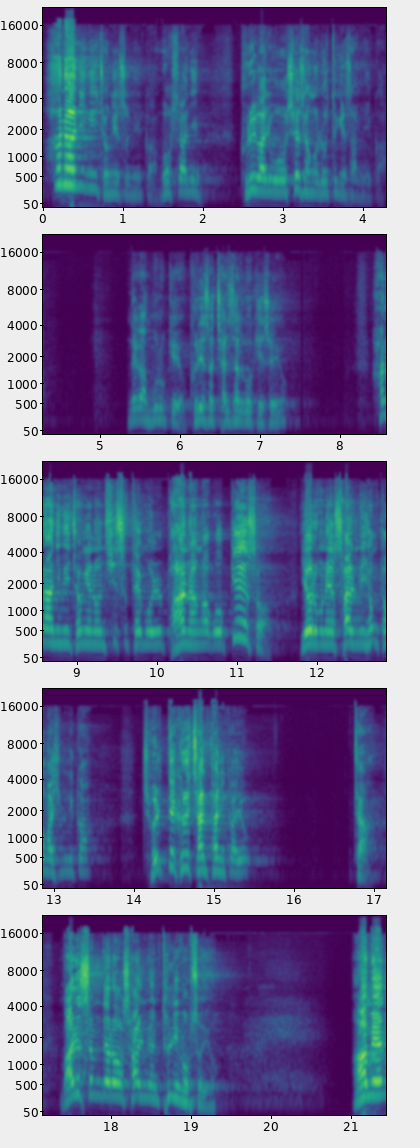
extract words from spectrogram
하나님이 정했으니까. 목사님, 그래가지고 세상을 어떻게 삽니까? 내가 물을게요. 그래서 잘 살고 계세요? 하나님이 정해놓은 시스템을 반항하고 깨서 여러분의 삶이 형통하십니까? 절대 그렇지 않다니까요. 자, 말씀대로 살면 틀림없어요. 아멘.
